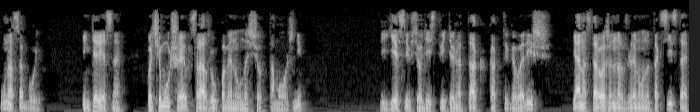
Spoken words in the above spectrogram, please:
у нас обоих. Интересно, почему шеф сразу упомянул насчет таможни? И если все действительно так, как ты говоришь, я настороженно взглянул на таксиста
